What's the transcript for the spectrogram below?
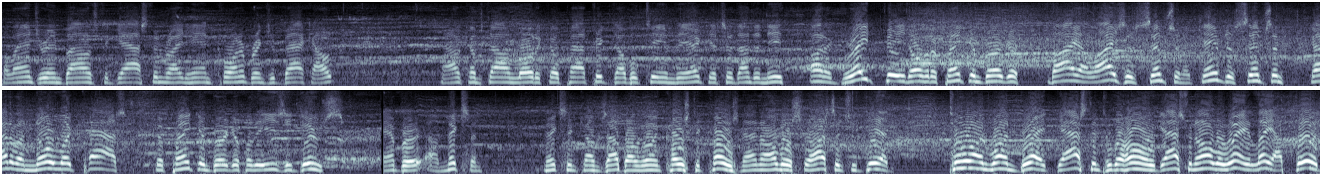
Belanger inbounds to Gaston, right hand corner, brings it back out. Now comes down low to Kilpatrick, double team there, gets it underneath on a great feed over to Frankenberger by Elijah Simpson. It came to Simpson, kind of a no-look pass to Frankenberger for the easy deuce. Amber uh, Mixon. Mixon comes up on going coast to coast, and almost lost it. She did. Two on one break. Gaston to the hole. Gaston all the way. Layup. Good.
